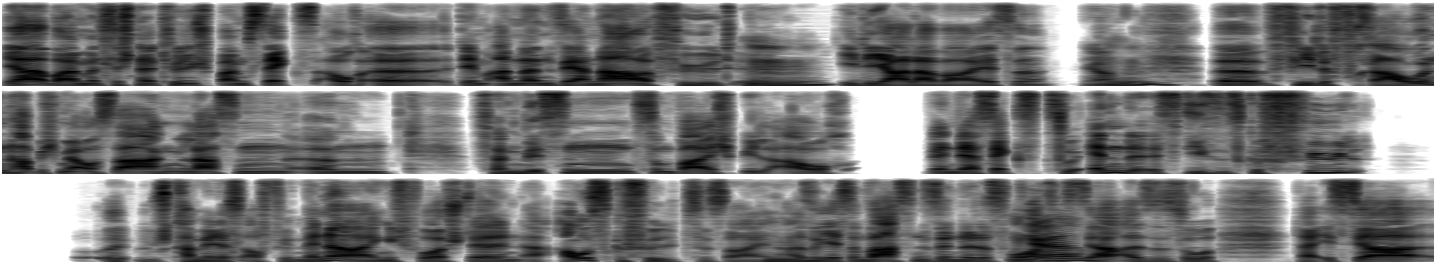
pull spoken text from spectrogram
ja, weil man sich natürlich beim Sex auch äh, dem anderen sehr nahe fühlt, äh, Mhm. idealerweise. Ja. Mhm. Äh, viele Frauen, habe ich mir auch sagen lassen, ähm, vermissen zum Beispiel auch, wenn der Sex zu Ende ist, dieses Gefühl, ich kann mir das auch für Männer eigentlich vorstellen, äh, ausgefüllt zu sein. Mhm. Also jetzt im wahrsten Sinne des Wortes, Ja. ja. Also so, da ist ja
